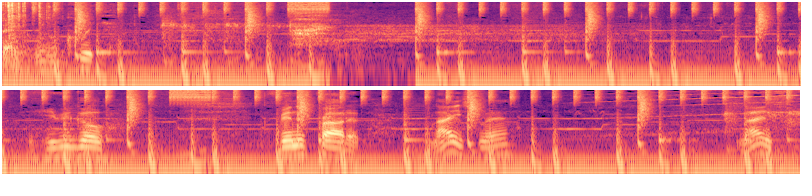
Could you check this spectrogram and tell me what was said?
back real quick. Here we go. Finished product. Nice, man. Nice.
